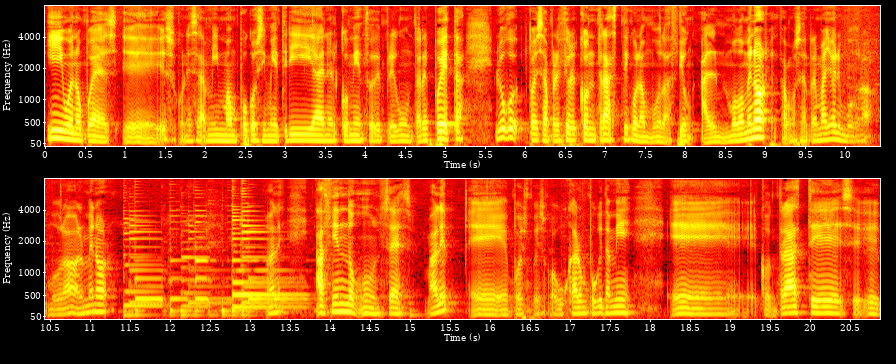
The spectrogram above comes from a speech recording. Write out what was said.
Y bueno, pues eh, eso, con esa misma un poco simetría en el comienzo de pregunta-respuesta. Luego, pues apareció el contraste con la modulación al modo menor, estamos en re mayor y modulado, al menor. ¿Vale? Haciendo un ses, ¿vale? Eh, pues, pues a buscar un poco también eh, contrastes eh,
